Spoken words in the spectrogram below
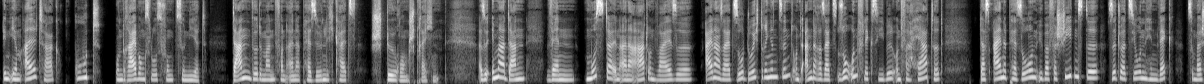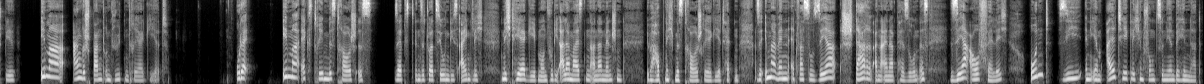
in ihrem Alltag gut und reibungslos funktioniert. Dann würde man von einer Persönlichkeitsstörung sprechen. Also immer dann, wenn Muster in einer Art und Weise einerseits so durchdringend sind und andererseits so unflexibel und verhärtet, dass eine Person über verschiedenste Situationen hinweg zum Beispiel immer angespannt und wütend reagiert oder immer extrem misstrauisch ist selbst in Situationen, die es eigentlich nicht hergeben und wo die allermeisten anderen Menschen überhaupt nicht misstrauisch reagiert hätten. Also immer wenn etwas so sehr starr an einer Person ist, sehr auffällig und sie in ihrem alltäglichen Funktionieren behindert,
